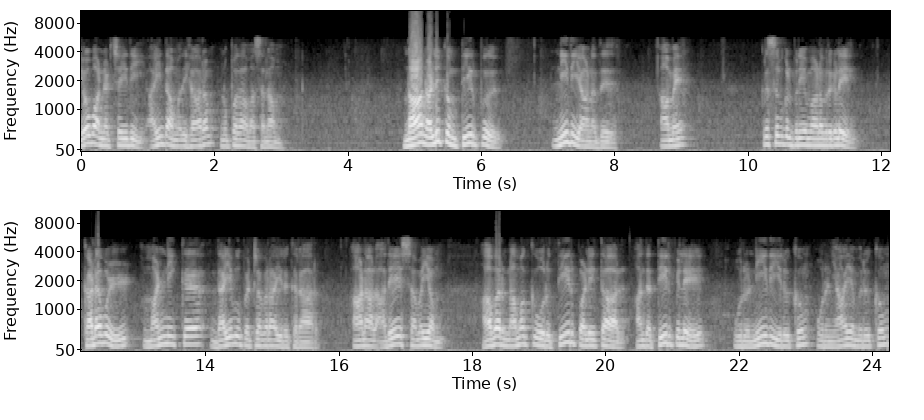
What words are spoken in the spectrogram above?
யோவா நற்செய்தி ஐந்தாம் அதிகாரம் முப்பதாம் வசனம். நான் அளிக்கும் தீர்ப்பு நீதியானது. ஆமே கிறிஸ்துவுக்குள் பிரியமானவர்களே கடவுள் மன்னிக்க தயவு பெற்றவராய் இருக்கிறார் ஆனால் அதே சமயம் அவர் நமக்கு ஒரு தீர்ப்பளித்தால் அந்த தீர்ப்பிலே ஒரு நீதி இருக்கும் ஒரு நியாயம் இருக்கும்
